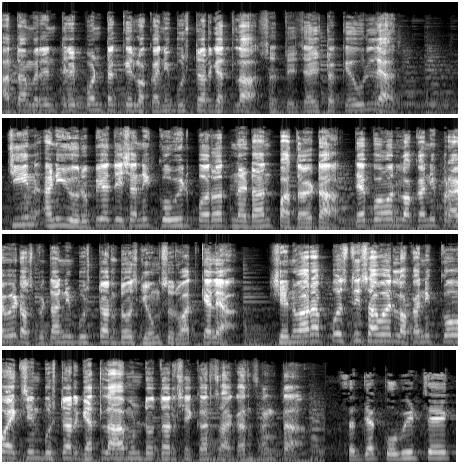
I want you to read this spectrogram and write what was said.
आतां मेरेन त्रेपन्न टक्के लोकांनी बुस्टर घेतला. सत्तेचाळीस टक्के उरल्यात. चीन आणि युरोपीय देशांनी कोविड परत नेटान पातळटा ते पळोवन लोकांनी प्रायव्हेट हॉस्पिटलांनी बुस्टर डोस घेवंक सुरवात केल्या. शेनवारा पस्तीसावयर लोकांनी कोवॅक्सिन बुस्टर घेतला म्हूण दोतोर शेखर सागर सांगता. सध्या कोविडचे एक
